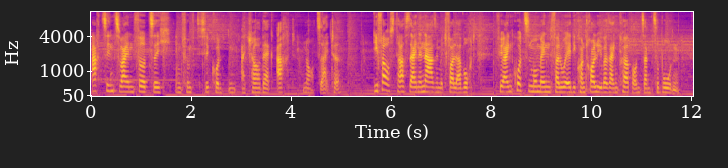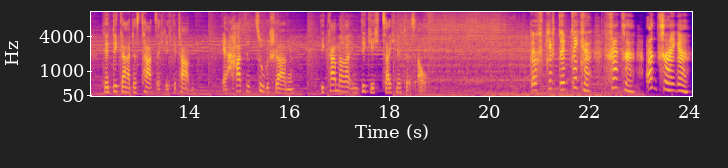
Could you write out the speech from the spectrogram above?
1842 und 50 Sekunden als Schauerberg 8 Nordseite. Die Faust traf seine Nase mit voller Wucht. Für einen kurzen Moment verlor er die Kontrolle über seinen Körper und sank zu Boden. Der Dicke hatte es tatsächlich getan. Er hatte zugeschlagen. Die Kamera im Dickicht zeichnete es auf. Das gibt eine dicke, fette Anzeige.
